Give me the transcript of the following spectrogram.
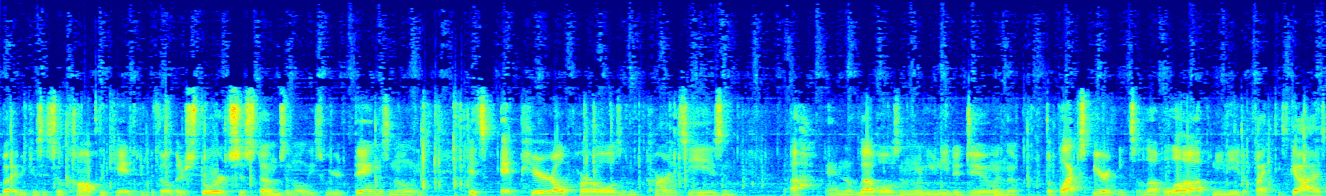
but because it's so complicated with all their storage systems and all these weird things and all these, it's imperial pearls and currencies and uh, and the levels and when you need to do, and the, the Black Spirit needs to level up, and you need to fight these guys,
